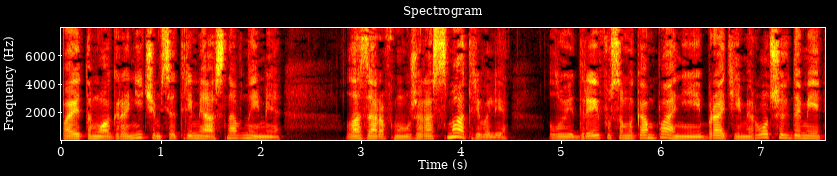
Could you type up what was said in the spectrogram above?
Поэтому ограничимся тремя основными. Лазаров мы уже рассматривали, Луи Дрейфусом и компанией, братьями Ротшильдами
